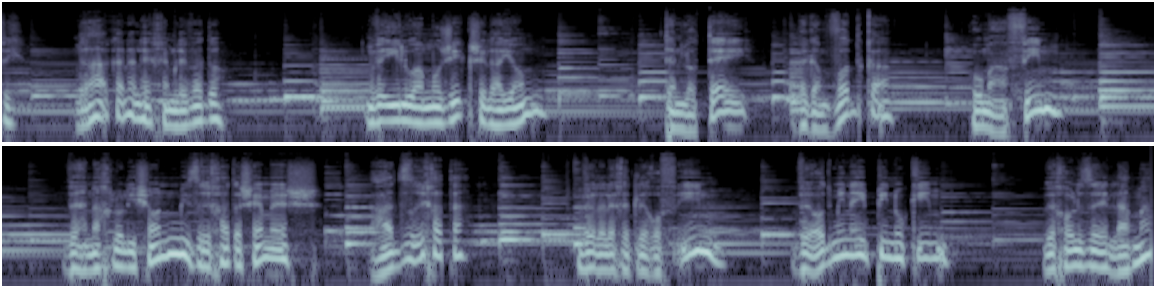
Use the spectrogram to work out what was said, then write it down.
אבי רק על הלחם לבדו. ואילו המוז'יק של היום, תן לו תה וגם וודקה ומאפים, והנח לו לישון מזריחת השמש עד זריחתה, וללכת לרופאים ועוד מיני פינוקים, וכל זה למה?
